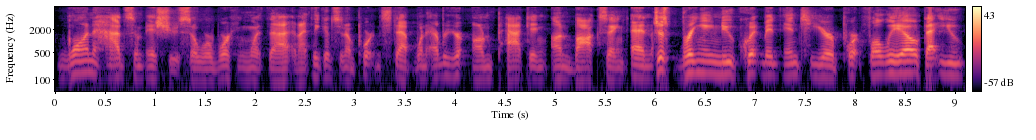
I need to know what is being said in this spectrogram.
one had some issues. So we're working with that. And I think it's an important step whenever you're unpacking, unboxing, and just bringing new equipment into your portfolio that you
